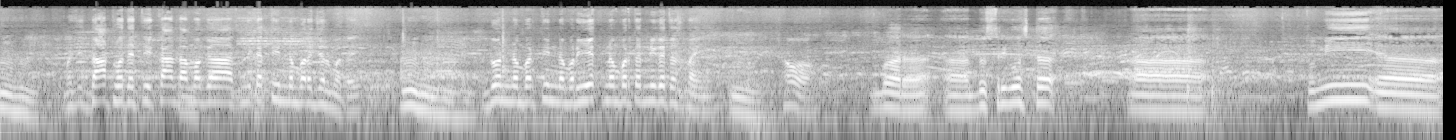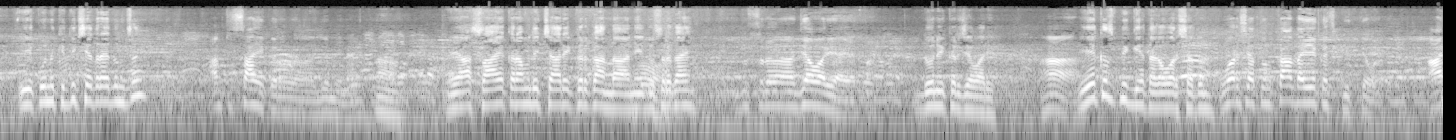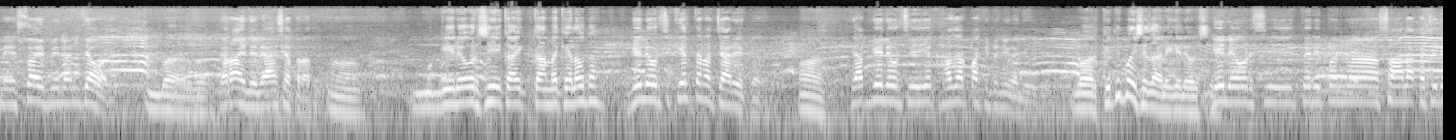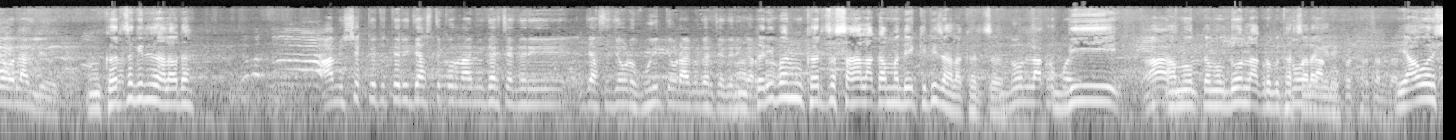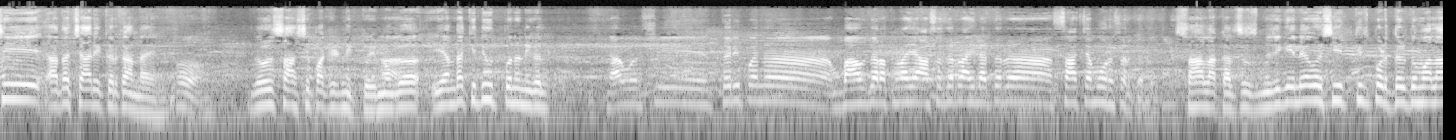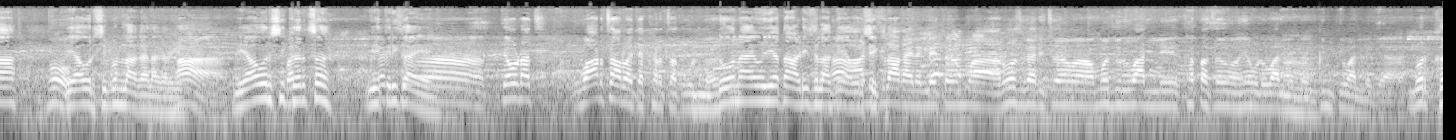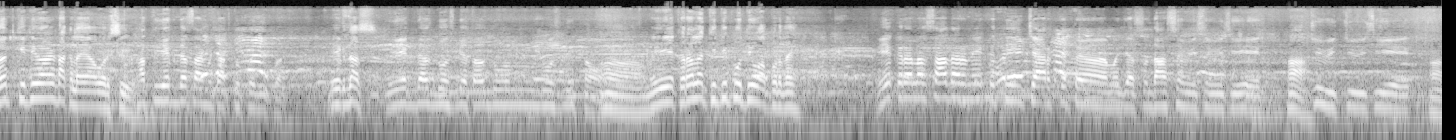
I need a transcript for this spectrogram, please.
म्हणजे दाट होत आहे ते कांदा मग निघत तीन नंबर जन्मत आहे. दोन नंबर तीन नंबर एक नंबर तर निघतच नाही. हो. बरं दुसरी गोष्ट तुम्ही एकूण किती क्षेत्र आहे तुमचं? आमची सहा एकर जमीन आहे. हां. या सहा एकरामध्ये चार एकर कांदा आणि दुसरं काय? दुसरं ज्वारी आहे. दोन एकर ज्वारी. हा. एकच पीक घेता का वर्षातून? वर्षातून कांदा एकच पीक तेवढं. आणि सोयाबीन आणि ज्वारी बरं बरं. त्या राहिलेल्या क्षेत्रात. हां. मग गेल्या वर्षी काय कांदा केला होता? गेल्या वर्षी केलं ना चार एकर. हां. त्यात गेल्या वर्षी एक हजार पाकिटं निघाली होती. बरं किती पैसे झाले गेल्या वर्षी? गेल्या वर्षी तरी पण अं, सहा लाखाची लेवल लागली होती. मग खर्च किती झाला होता? आम्ही शक्यतो तरी जास्त करून आम्ही घरच्या घरी जास्त जेवढं होईल तेवढं आम्ही घरच्या घरी करतो. तरी पण खर्च सहा लाखामध्ये किती झाला खर्च? दोन लाख रुपये. बी हां. अमुक तमुक दोन लाख रुपये दोन खर्चाला लाख गेले. रुपये खर्चाला जातो. यावर्षी आता चार एकर कांदा आहे. हो. जवळ सहाशे पाकिट निघतोय. मग यंदा किती उत्पन्न निघेल? ह्या वर्षी तरी पण अं, भाव जरा थोडा या असा जर राहिला तर अं, सहाच्या मोहर सरकत सहा लाखाचं म्हणजे गेल्या वर्षी इतकीच पडतळ तुम्हाला? हो. या वर्षी पण लागायला लागले. हा. या वर्षी खर्च? एकरी काय आहे? खर्च, तेवढाच वाढ चालू आहे त्या खर्चात उलट. दोन ऐवजी आता अडीच लाख हा, यावर्षी अडीच लागायला लागले तर म- रोजगारीचं अं, मजुरी वाढली खताचं एवढं वाढलं तर किमती वाढल्या त्या. बरं खत किती वेळा टाकला या वर्षी? खत एकदाच आम्ही टाकतो कधी पण. एकदाच? एकदाच डोस देतो दोन डोस देतो. हा म्हणजे एकराला किती पोती वापरताय? एकराला साधारण एक तीन चार कट म्हणजे असं दहा सव्वीस सव्वीस एक हा. चोवीस चोवीस एक. हा.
